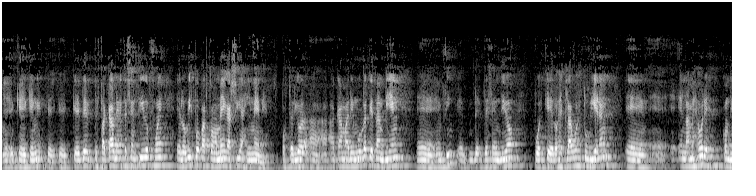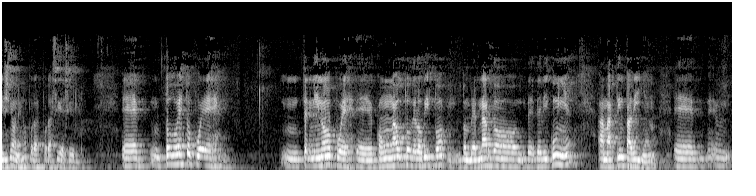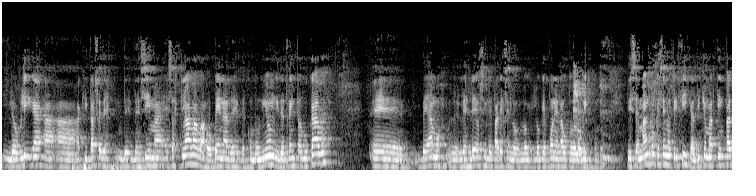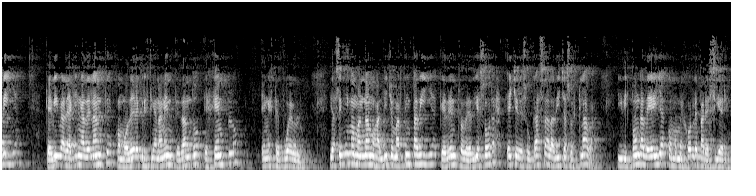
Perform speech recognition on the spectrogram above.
eh, que, es destacable en este sentido fue el obispo Bartolomé García Jiménez, posterior a, a Camarimurga, que también, eh, en fin, eh, defendió pues que los esclavos estuvieran en las mejores condiciones, ¿no? por, así decirlo. todo esto pues terminó pues con un auto del obispo don Bernardo de, Vicuña a Martín Padilla le obliga a, quitarse de, encima esa esclava bajo pena de descomunión y de 30 ducados eh, veamos, les leo si le parece lo, que pone el auto del obispo. Dice, mando que se notifique al dicho Martín Padilla que viva de aquí en adelante como debe cristianamente, dando ejemplo en este pueblo. Y asimismo mandamos al dicho Martín Padilla que dentro de diez horas eche de su casa a la dicha su esclava y disponga de ella como mejor le pareciere.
